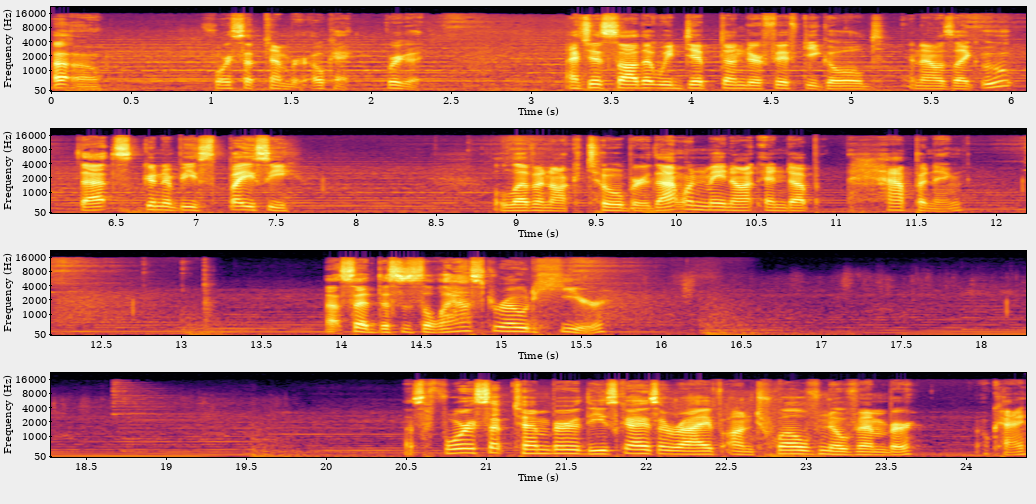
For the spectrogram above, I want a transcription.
Uh-oh. For September. Okay, we're good. I just saw that we dipped under 50 gold, and I was like, ooh, that's gonna be spicy. 11 October. That one may not end up happening. That said, this is the last road here. That's 4 September. These guys arrive on 12 November. Okay.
